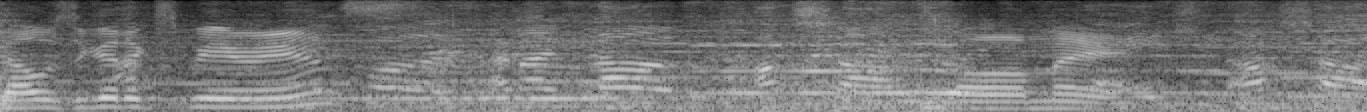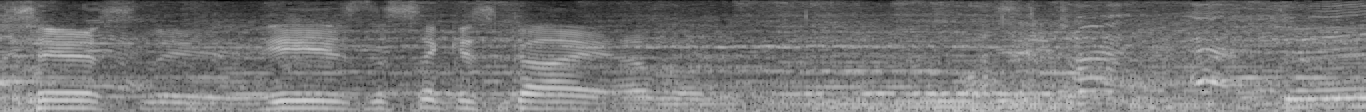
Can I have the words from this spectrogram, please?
That was a good experience. Was, and I love Usher. Oh, The mate. Asian Usher. Seriously, he is the sickest guy ever. What's the joke?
